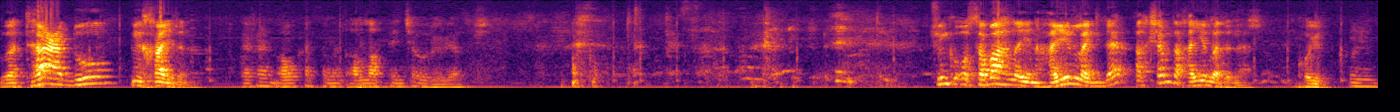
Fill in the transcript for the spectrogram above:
ve ta'du bi hayrın. Efendim avukat Samet Allah pençe vuruyor yazmış. Çünkü o sabahlayın hayırla gider, akşam da hayırla döner. Koyun. Koyun.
